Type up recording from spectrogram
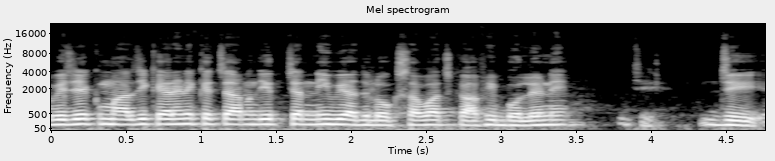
ਵਿਜੇ ਕੁਮਾਰ ਜੀ ਕਹਿ ਰਹੇ ਨੇ ਕਿ ਚਰਨਜੀਤ ਚੰਨੀ ਵੀ ਅੱਜ ਲੋਕ ਸਭਾ 'ਚ ਕਾਫੀ ਬੋਲੇ ਨੇ। ਜੀ। ਜੀ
